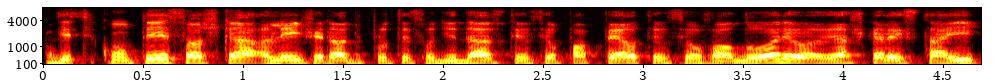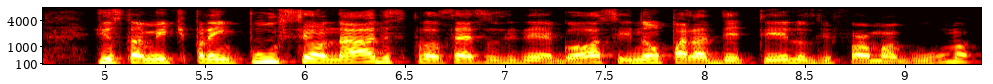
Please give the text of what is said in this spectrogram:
desse contexto, acho que a Lei Geral de Proteção de Dados tem o seu papel, tem o seu valor. Eu, eu acho que ela está aí justamente para impulsionar os processos de negócio e não para detê-los de forma alguma.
